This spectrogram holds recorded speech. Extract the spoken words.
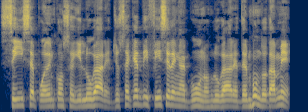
sí se pueden conseguir lugares. Yo sé que es difícil en algunos lugares del mundo también,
